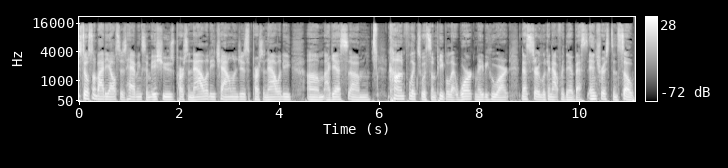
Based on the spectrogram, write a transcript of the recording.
Still, somebody else is having some issues, personality challenges, personality, um, I guess, um, conflicts with some people at work, maybe who aren't necessarily looking out for their best interests. And so,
